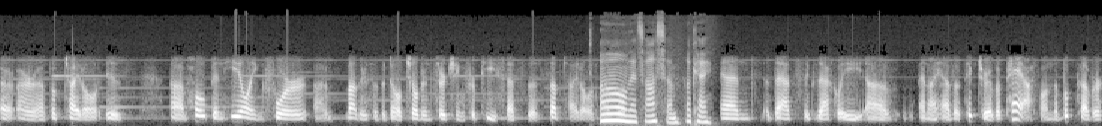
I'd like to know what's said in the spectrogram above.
or, or uh, book title is um, hope and healing for uh, mothers of adult children searching for peace. That's the subtitle. Of Oh, book. that's awesome. Okay. and that's exactly. Uh, and I have a picture of a path on the book cover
